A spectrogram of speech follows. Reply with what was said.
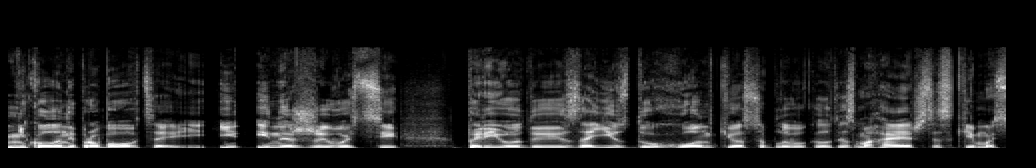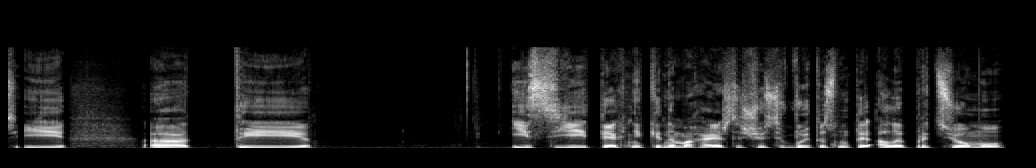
ніколи не пробував це і і не жив ось ці періоди заїзду, гонки, особливо коли ти змагаєшся з кимось, і е, ти із цієї техніки намагаєшся щось витиснути, але при цьому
